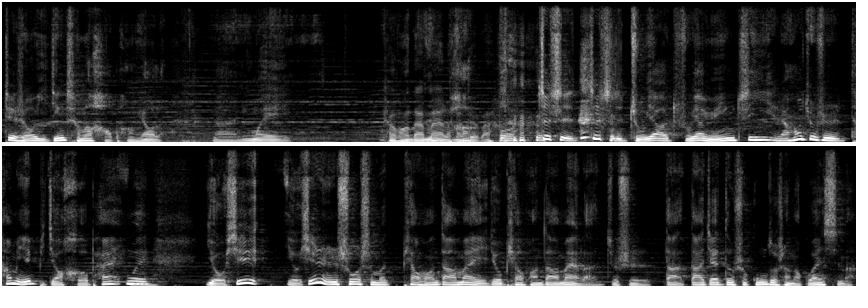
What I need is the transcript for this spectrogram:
这时候已经成了好朋友了，呃，因为。票房大卖了嘛，对吧？不，这是这是主要主要原因之一。然后就是他们也比较合拍，因为有些有些人说什么票房大卖也就票房大卖了，就是大大家都是工作上的关系嘛。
